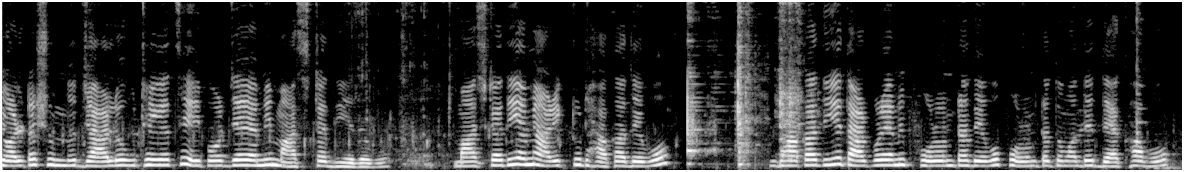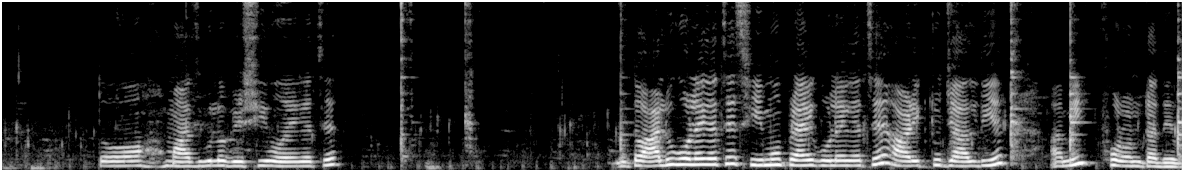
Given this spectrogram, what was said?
জলটা সুন্দর জালও উঠে গেছে। এই পর্যায়ে আমি মাছটা দিয়ে দেব। মাছটা দিয়ে আমি আরেকটু ঢাকা দেব। ঢাকা দিয়ে তারপরে আমি ফোড়নটা দেব। ফোড়নটা তোমাদের দেখাবো। তো মাছগুলো বেশি হয়ে গেছে। তো আলু গলে গেছে সিমও প্রায় গলে গেছে, আর একটু জাল দিয়ে আমি ফোড়নটা দেব।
